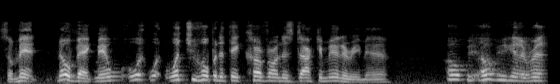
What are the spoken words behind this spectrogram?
So man, Novak, man, what what, what you hoping that they cover on this documentary, man? Hope hope you get a really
